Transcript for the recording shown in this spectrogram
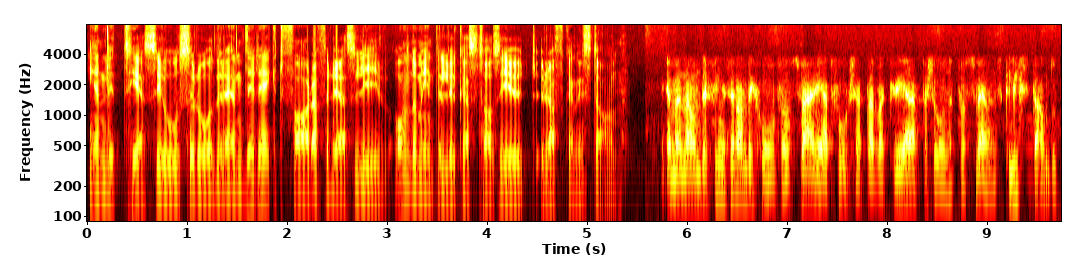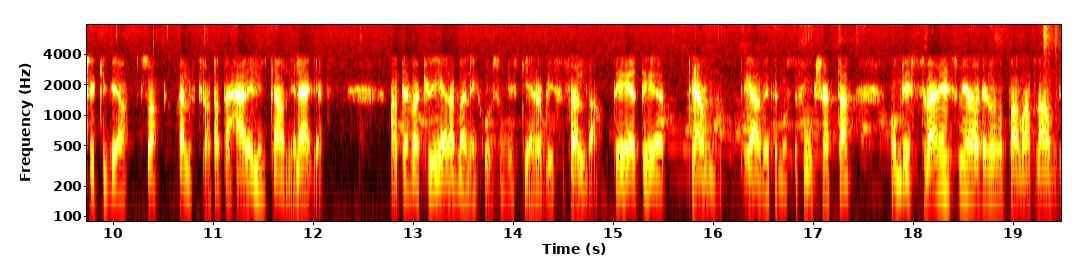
Enligt TCO så råder det en direkt fara för deras liv om de inte lyckas ta sig ut ur Afghanistan. Jag menar, om det finns en ambition från Sverige att fortsätta evakuera personer på svensklistan, då tycker vi också självklart att det här är lika angeläget. Att evakuera människor som riskerar att bli förföljda. Det, det, den, det arbetet måste fortsätta. Om det är Sverige som gör det eller något annat land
